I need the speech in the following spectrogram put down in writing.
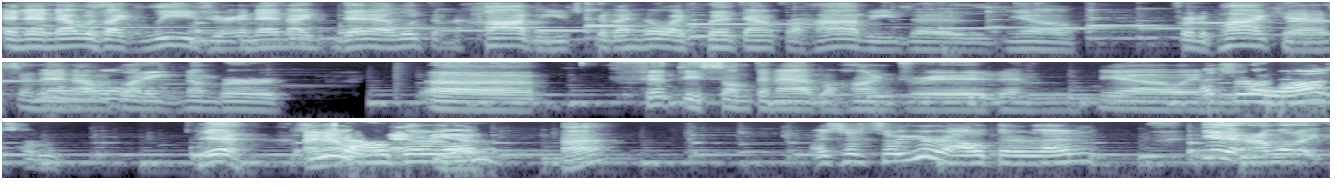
And then that was like leisure. And then I then I looked at the hobbies because I know I put it down for hobbies as you know for the podcast. And then I was like number uh 50 something out of 100 and you know and That's really awesome. yeah So I was out there happy then? of- huh I said, so you're out there then? yeah i'm like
